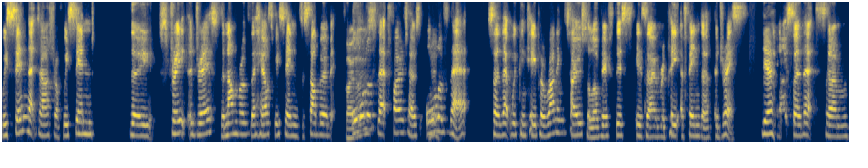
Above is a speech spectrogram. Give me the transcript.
we send that data off. We send the street address, the number of the house, we send the suburb, all of that photos, all of that, so that we can keep a running total of if this is a repeat offender address Yeah. you know, so that's um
